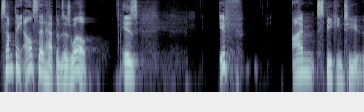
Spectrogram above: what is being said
Something else that happens as well is if I'm speaking to you,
